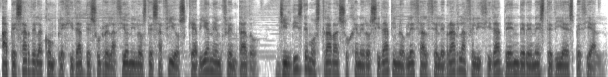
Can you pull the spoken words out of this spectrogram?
A pesar de la complejidad de su relación y los desafíos que habían enfrentado, Gildis demostraba su generosidad y nobleza al celebrar la felicidad de Ender en este día especial.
